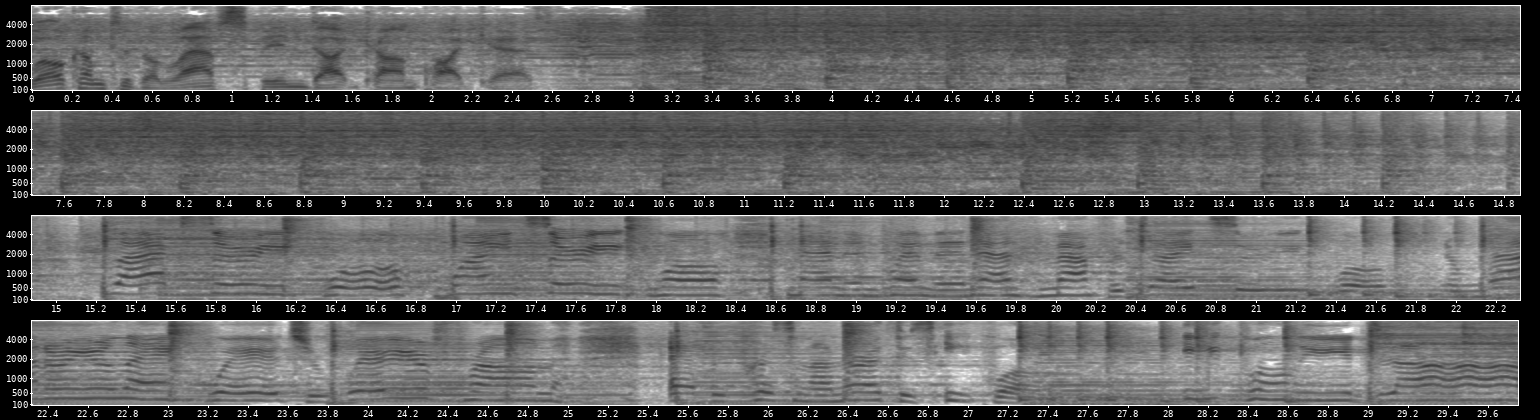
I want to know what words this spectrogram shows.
Welcome to the LaughSpin.com podcast. Blacks are equal, whites are equal, men and women and hermaphrodites are equal. No matter your language or where you're from, every person on earth is equal, equally dumb.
